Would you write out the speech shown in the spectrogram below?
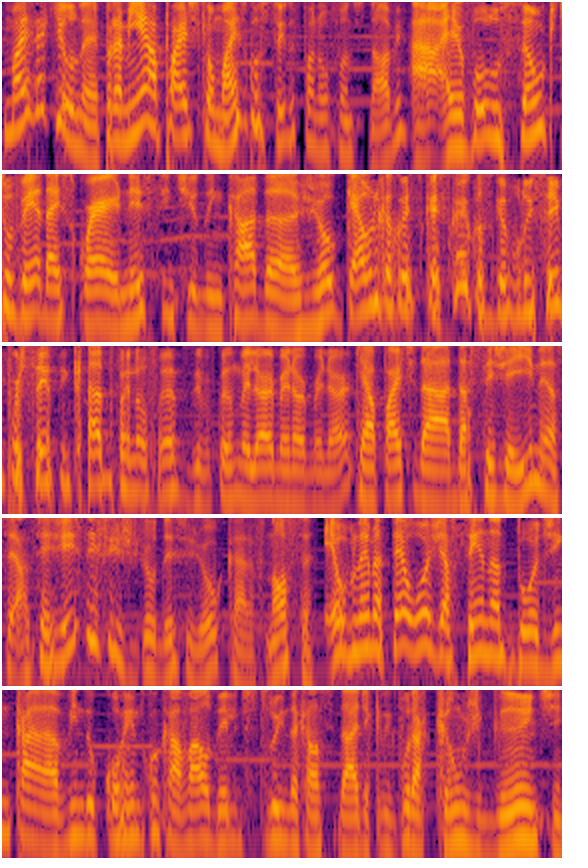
Mas é aquilo, né? Pra mim é a parte que eu mais gostei do Final Fantasy IX. A, evolução que tu vê da Square nesse sentido em cada jogo, que é a única coisa que a Square conseguiu evoluir 100% em cada Final Fantasy, ficando melhor, melhor, melhor. Que é a parte da, da CGI, né? A CGI desse jogo, desse jogo, cara. Nossa, eu me lembro até hoje a cena do Odin vindo correndo com o cavalo dele, destruindo aquela cidade, aquele furacão gigante.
